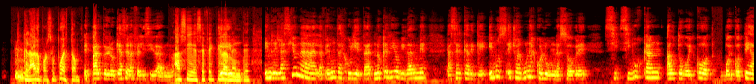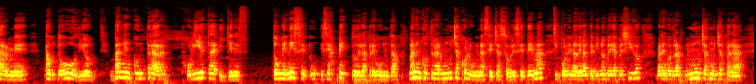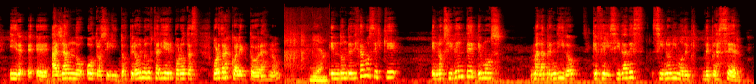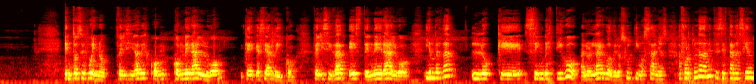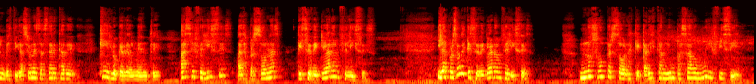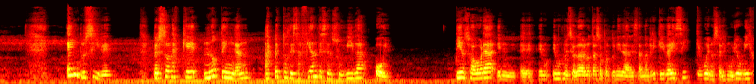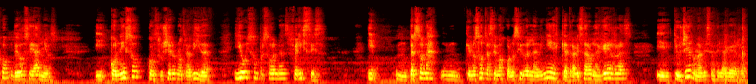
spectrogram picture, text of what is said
Claro, por supuesto. Es parte de lo que hace la felicidad, ¿no? Así es, efectivamente. en relación a la pregunta de Julieta, no querría olvidarme acerca de que hemos hecho algunas columnas sobre si, si buscan auto boicot, boicotearme, auto odio, van a encontrar Julieta y quienes tomen ese, ese aspecto de la pregunta, van a encontrar muchas columnas hechas sobre ese tema. Si ponen adelante mi nombre y apellido, van a encontrar muchas, muchas para ir eh, eh, hallando otros hilitos, pero hoy me gustaría ir por otras, por otras colectoras, ¿no? Bien. En donde dejamos es que en Occidente hemos mal aprendido que felicidad es sinónimo de, placer. Entonces, bueno, felicidad es comer algo que, que sea rico. Felicidad es tener algo. Y en verdad lo que se investigó a lo largo de los últimos años, afortunadamente se están haciendo investigaciones acerca de qué es lo que realmente hace felices a las personas que se declaran felices. Y las personas que se declaran felices no son personas que carezcan de un pasado muy difícil e inclusive personas que no tengan aspectos desafiantes en su vida hoy. Pienso ahora en, eh, hemos mencionado en otras oportunidades a Manrique y Daisy, que bueno, se les murió un hijo de 12 años y con eso construyeron otra vida y hoy son personas felices y mm, personas mm, que nosotras hemos conocido en la niñez, que atravesaron las guerras y que huyeron a veces de la guerra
